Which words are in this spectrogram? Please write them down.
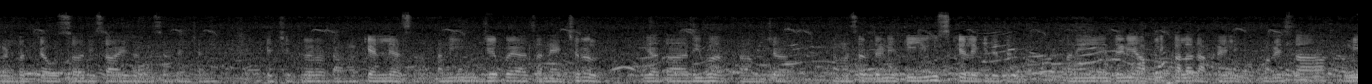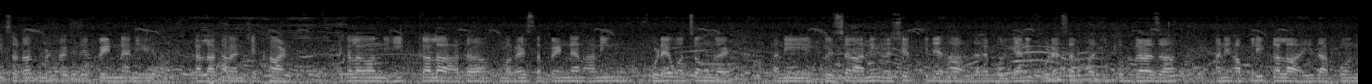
गणपतीच्या उत्सव दिसा आयज हांगासर तेंच्यांनी हे चित्र हांगा केल्ले आसा आनी जे पळय आसा नॅचरल जे आतां रिवर आमच्या हांगासर तेणी ती यूज केले कितें तरी आनी तेणी आपली कला दाखयली म्हाका दिसता आमी सदांच म्हणटा की पेडण्यांनी कलाकारांची खाण. ताका लागून ही कला आतां म्हाका दिसता पेडण्यान आनीक फुडें वचूंक जाय आनी खंयसर आनीक अशेंच कितें आहा जाल्यार भुरग्यांनी फुडें सरपाची खूब गरज आहा आनी आपली कला ही दाखोवन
